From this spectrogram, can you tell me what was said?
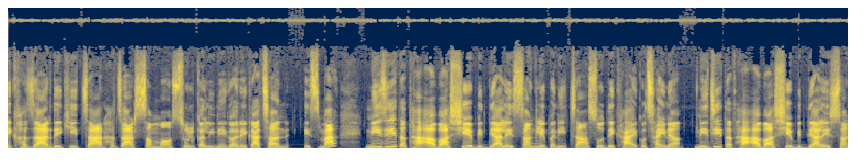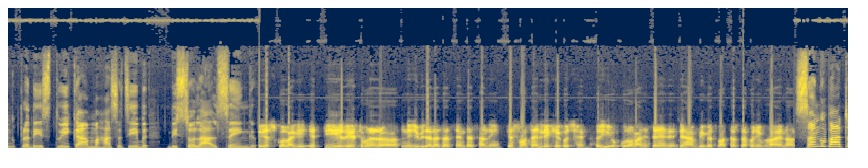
एक हजारदेखि चार हजारसम्म शुल्क लिने गरेका छन्। यसमा निजी तथा आवासीय विद्यालय संघले पनि चासो देखाएको छैन। निजी तथा आवासीय विद्यालय संघ प्रदेश दुईका महासचिव विश्वलाल सिंह। यसको लागि यति रेट भनेर निजी विद्यालय छ नि त्यसमा चाहिँ लेखेको छैन। यो कुरोमाथि चाहिँ त्यहाँ विगतमा चर्चा पनि भएन। संघबाट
